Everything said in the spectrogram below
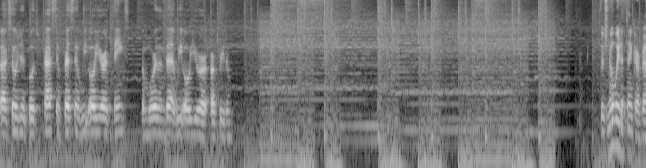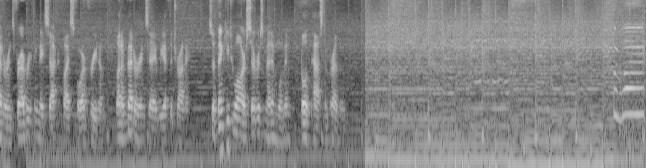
uh, soldiers, both past and present. We owe you our thanks, but more than that, we owe you our, our freedom. There's no way to thank our veterans for everything they sacrificed for our freedom, but on Veterans Day, we have to try. So thank you to all our servicemen and women, both past and present. Forward,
